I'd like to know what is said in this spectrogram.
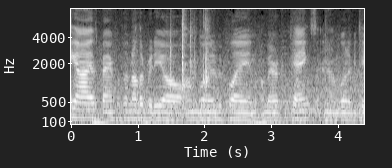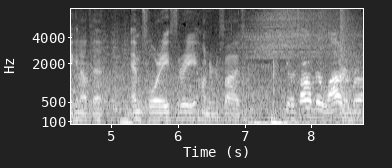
Hey guys, back with another video. I'm going to be playing American Tanks, and I'm going to be taking out the M4A3 105. Yo, talk a bit louder, bro.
